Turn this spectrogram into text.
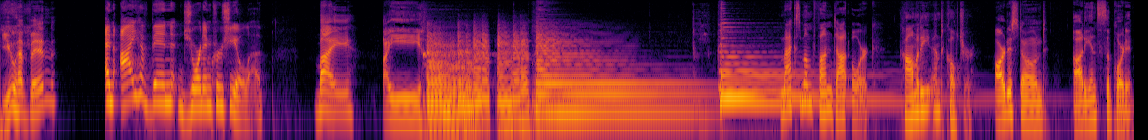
you have been. and I have been Jordan Crucchiola. Bye. Bye. MaximumFun.org. Comedy and culture. Artist owned, audience supported.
